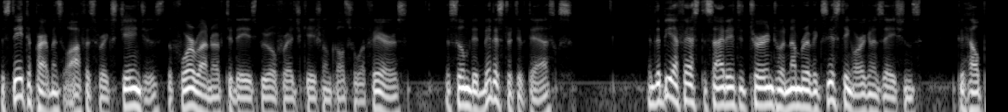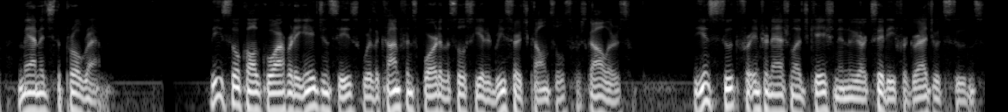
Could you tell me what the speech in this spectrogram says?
The State Department's Office for Exchanges, the forerunner of today's Bureau for Educational and Cultural Affairs, assumed administrative tasks, and the BFS decided to turn to a number of existing organizations to help manage the program. These so-called cooperating agencies were the Conference Board of Associated Research Councils for scholars, the Institute for International Education in New York City for graduate students,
